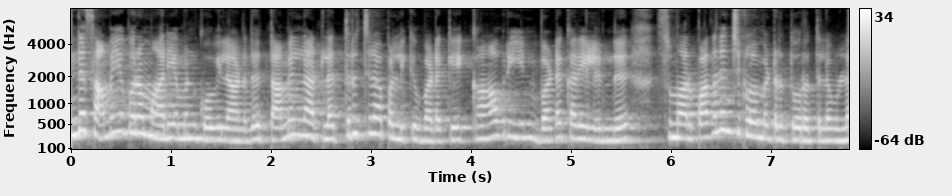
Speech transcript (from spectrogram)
இந்த சமயபுரம் மாரியம்மன் கோவிலானது தமிழ்நாட்டில் திருச்சிராப்பள்ளிக்கு வடக்கே காவிரியின் வடகரையிலிருந்து சுமார் பதினஞ்சு கிலோமீட்டர் தூரத்தில் உள்ள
